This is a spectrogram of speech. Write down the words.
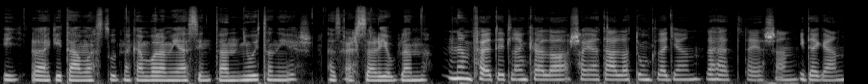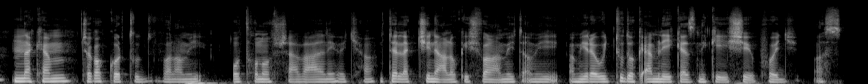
így lelki támaszt tud nekem valamilyen szinten nyújtani, és ezerszer jobb lenne. Nem feltétlen kell a saját állatunk legyen, lehet teljesen idegen. Nekem csak akkor tud valami otthonossá válni, hogyha tényleg csinálok is valamit, ami, amire úgy tudok emlékezni később, hogy azt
